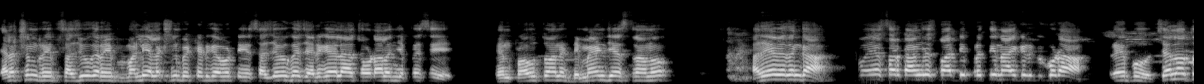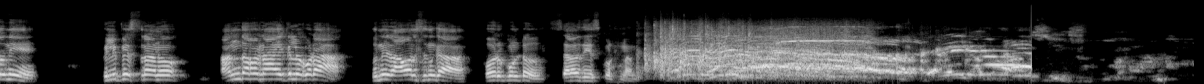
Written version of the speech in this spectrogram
ఎలక్షన్ రేపు సజీవుగా రేపు మళ్ళీ ఎలక్షన్ పెట్టాడు కాబట్టి సజీవుగా జరిగేలా చూడాలని చెప్పేసి నేను ప్రభుత్వాన్ని డిమాండ్ చేస్తున్నాను. అదే విధంగా వైఎస్ఆర్ కాంగ్రెస్ పార్టీ ప్రతి నాయకుడికి కూడా రేపు చెలో తుని పిలిపిస్తున్నాను. అందరు నాయకులు కూడా తుని రావాల్సిందిగా కోరుకుంటూ సెలవు తీసుకుంటున్నాను.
